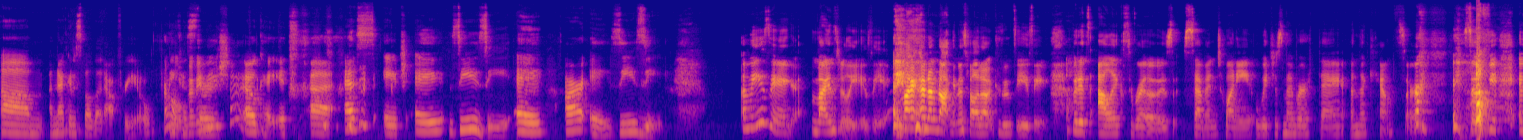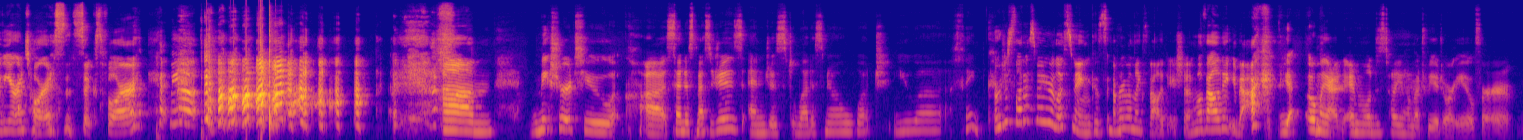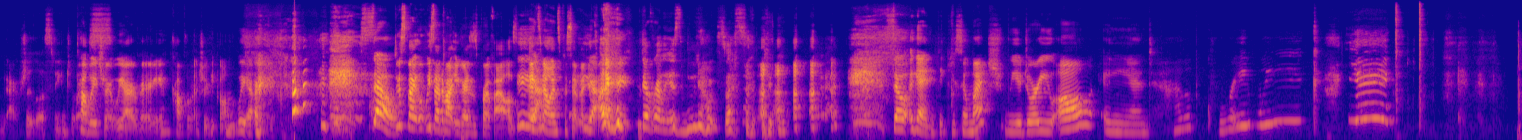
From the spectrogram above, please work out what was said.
Um, I'm not going to spell that out for you. oh, but maybe you should. Okay, it's uh, S H A Z Z A R A Z Z. Amazing. Mine's really easy. Mine, and I'm not going to spell it out because it's easy. But it's Alex Rose 720, which is my birthday. I'm a Cancer. So if, you, if you're a Taurus and 6'4, hit me up. um, make sure to uh, send us messages and just let us know what you uh, think. Or just let us know you're listening because everyone likes validation. We'll validate you back. Yeah. Oh my god. And we'll just tell you how much we adore you for actually listening to us. Probably true. We are very complimentary people. We are. So. Despite what we said about you guys' profiles. Yeah. It's no one specific. yeah, there really is no specificity. so again, thank you so much. We adore you all, and have a great week. Yay!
